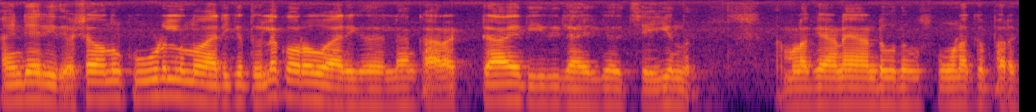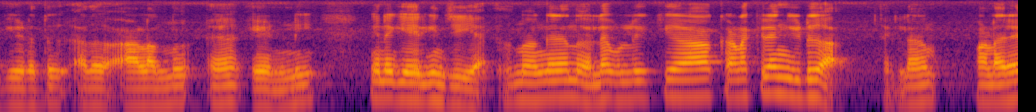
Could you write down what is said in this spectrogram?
അതിന്റെ രീതി. പക്ഷേ അതൊന്നും കൂടുതലൊന്നും ആയിരിക്കത്തില്ല കുറവും ആയിരിക്കത്തില്ല എല്ലാം കറക്റ്റായ രീതിയിലായിരിക്കും അത് ചെയ്യുന്നത്. നമ്മളൊക്കെ ആണെങ്കിൽ രണ്ട് മൂന്ന് സ്പൂണൊക്കെ പെറുക്കിയെടുത്ത് അത് അളന്ന് എണ്ണി ഇങ്ങനെയൊക്കെ ആയിരിക്കും ചെയ്യുക. ഇതൊന്നും അങ്ങനെയൊന്നുമല്ല പുള്ളിക്ക് ആ കണക്കിലങ്ങ് ഇടുക. എല്ലാം വളരെ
